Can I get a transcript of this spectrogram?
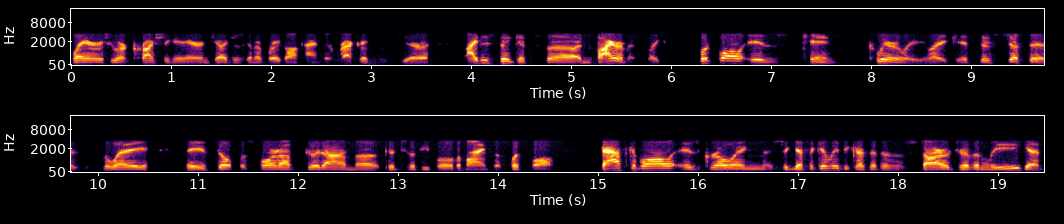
players who are crushing it. Aaron Judge is going to break all kinds of records this year. I just think it's the environment. Like football is king, clearly. Like it this just is the way they've built the sport up. Good on the good to the people, the minds of football. Basketball is growing significantly because it is a star-driven league, and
